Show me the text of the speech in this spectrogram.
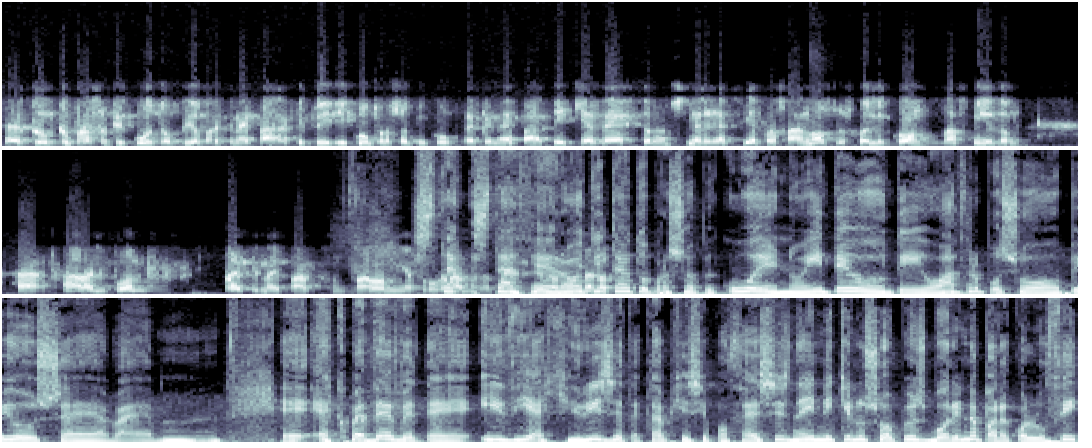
ε, του, του προσωπικού το οποίο πρέπει να υπάρχει, του ειδικού προσωπικού που πρέπει να υπάρχει και δεύτερον συνεργασία προφανώς των σχολικών βαθμίδων. Ε, άρα λοιπόν πρέπει να υπάρξουν παρόμοια προγράμματα. Στα, σταθερότητα του προσωπικού εννοείται ότι ο άνθρωπος ο οποίος ε, ε, εκπαιδεύεται ή διαχειρίζεται κάποιες υποθέσεις να είναι εκείνος ο οποίος μπορεί να παρακολουθεί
